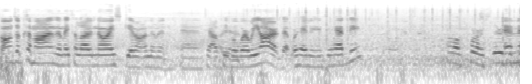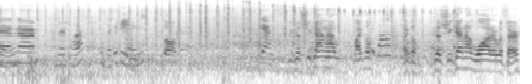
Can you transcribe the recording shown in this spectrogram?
Phones will come on, they'll make a lot of noise, get on them and, and tell oh, people yeah. where we are, that we're heading into Hedley. Oh, of course. There's and the then, um, There's what? The, the kings. So, yes. because she can't have Michael, Michael, because she can't have water with her.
